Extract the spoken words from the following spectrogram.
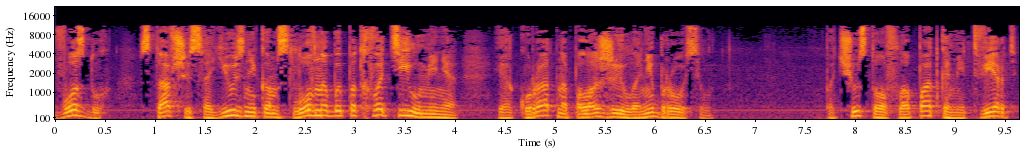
Воздух, ставший союзником, словно бы подхватил меня и аккуратно положил, а не бросил. Почувствовав лопатками твердь,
